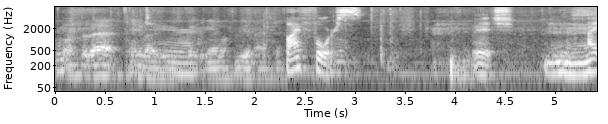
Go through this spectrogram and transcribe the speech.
For that, anybody can pick the game up and be a master. By Force, which I,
